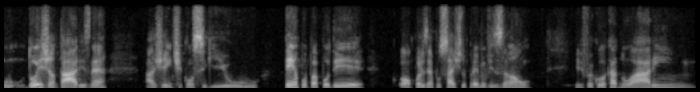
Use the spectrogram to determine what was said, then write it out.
o, dois jantares, né? A gente conseguiu tempo para poder, ó, por exemplo, o site do Prêmio Visão, ele foi colocado no ar em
